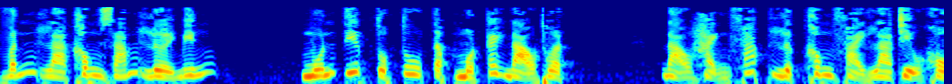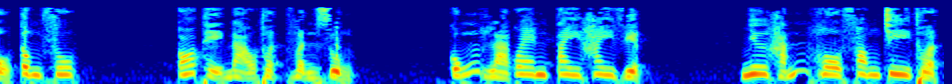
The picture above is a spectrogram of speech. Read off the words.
vẫn là không dám lười biếng, muốn tiếp tục tu tập một cách đạo thuật, đạo hạnh pháp lực không phải là chịu khổ công phu, có thể đạo thuật vận dụng, cũng là quen tay hay việc, như hắn hô phong chi thuật,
